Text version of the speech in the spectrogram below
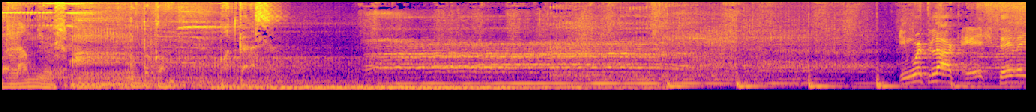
Balamnews.com Inwetlak es tele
